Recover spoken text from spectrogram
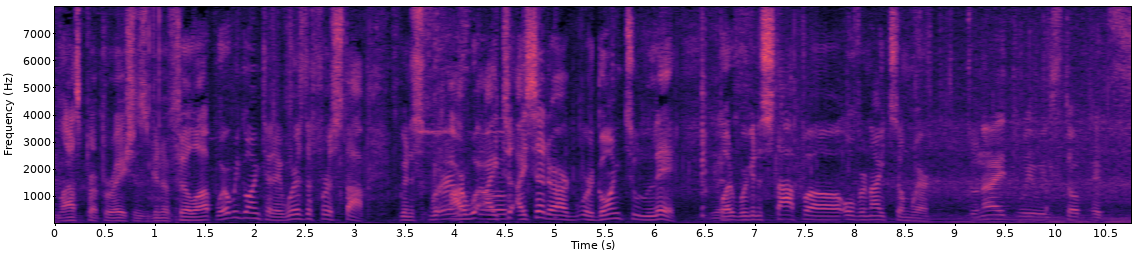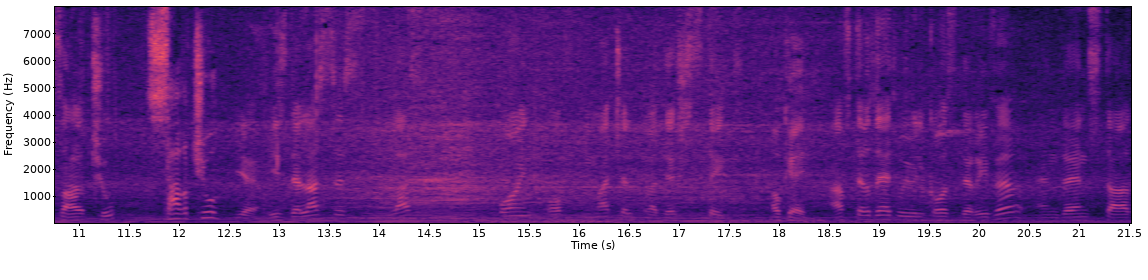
Last preparations are going to fill up. Where are we going today? Where's the first stop? We're going to. First Are, stop- I said our, we're going to Leh, but we're going to stop uh, overnight somewhere. Tonight we will stop at Sarchu. Sarchu. Yeah, it's the lastest last point of Himachal Pradesh state. Okay. After that, we will cross the river and then start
